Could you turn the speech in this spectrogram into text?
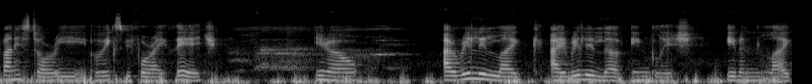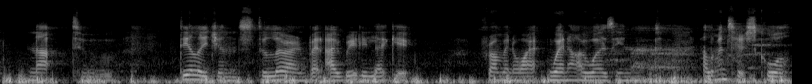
funny story weeks before i teach you know i really like i really love english even like not to diligence to learn, but I really like it from when I was in elementary school.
